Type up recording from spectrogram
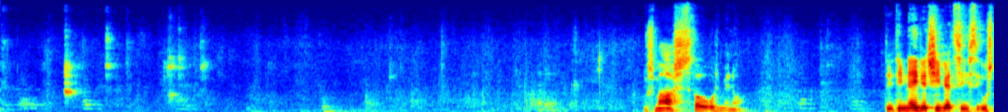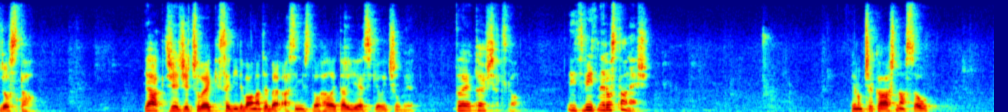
Už máš svou odměnu. Ty, ty největší věci si už dostal. Jak, že, že člověk se díval na tebe a si myslel, hele, tady je skvělý člověk. To je, to je všecko. Nic víc nedostaneš. Jenom čekáš na soud.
